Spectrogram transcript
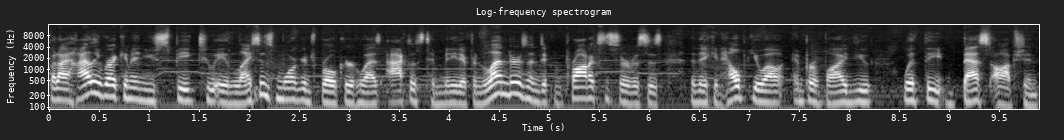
but I highly recommend you speak to a licensed mortgage broker who has access to many different lenders and different products and services that they can help you out and provide you with the best option.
